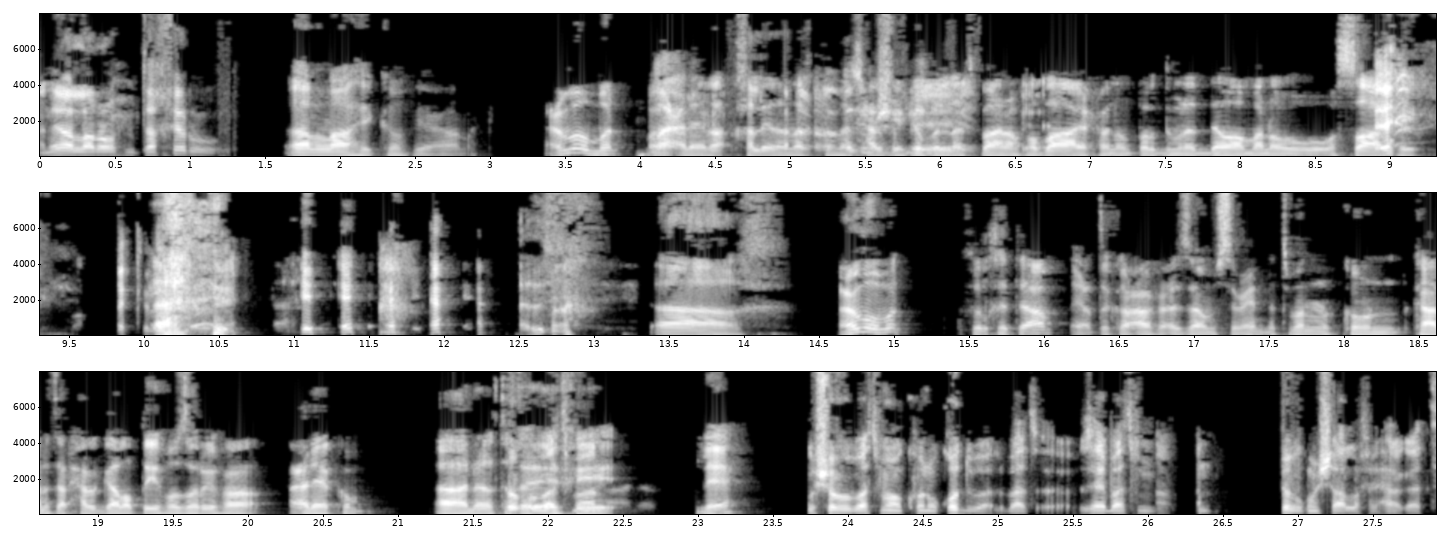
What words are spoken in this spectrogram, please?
أنا يلا أروح متأخر و... الله يكون في عونك. عموما ما آه. علينا خلينا نختم الحلقة قبل لا تبان فضايح وننطرد من الدوام أنا والصالحي. آخ. عموما في الختام يعطيكم العافية أعزائي المستمعين. نتمنى أن تكون كانت الحلقة لطيفة وظريفة عليكم. آه نلتقي. في ليه؟ وشوفوا باتمان كونوا قدوة ل Bat... زي باتمان. نشوفكم إن شاء الله في الحلقات.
